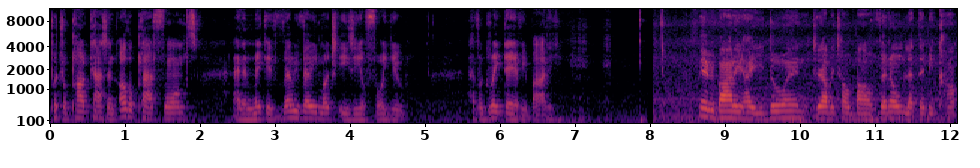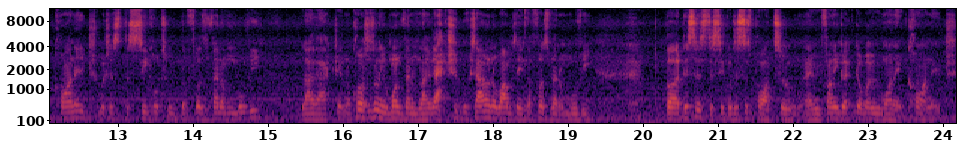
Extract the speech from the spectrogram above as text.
put your podcast in other platforms and then make it very, very much easier for you. Have a great day, everybody. Hey everybody, how you doing? Today I'll be talking about Venom: Let There Be Carnage, which is the sequel to the first Venom movie live action. Of course, there's only one Venom live action so I don't know why I'm saying the first Venom movie. But this is the sequel. This is part two, and we finally got, got what we wanted: Carnage.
